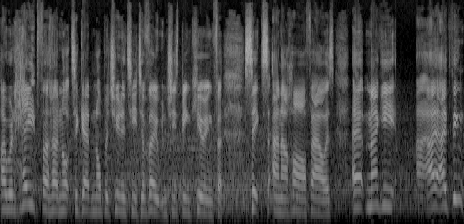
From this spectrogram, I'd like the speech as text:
I would hate for her not to get an opportunity to vote when she's been queuing for six and a half hours. Uh, Maggie, I, I think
